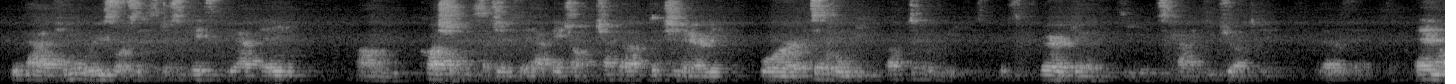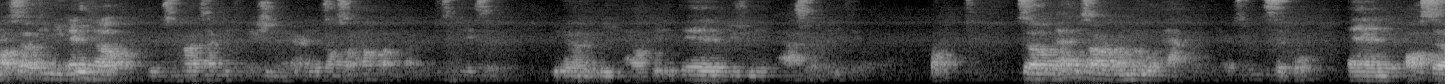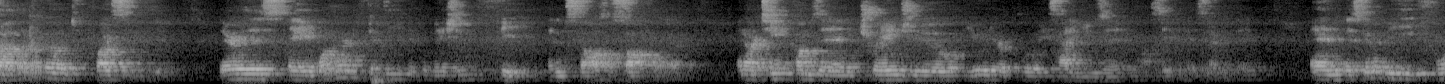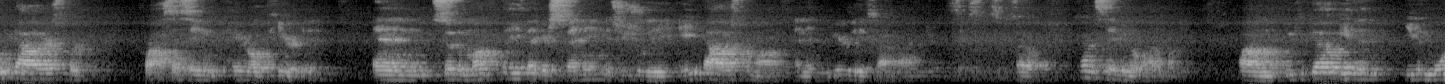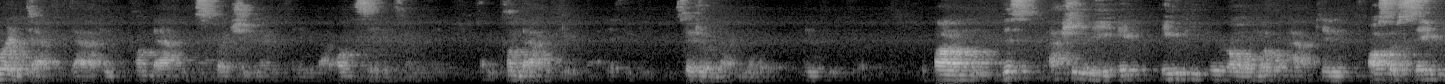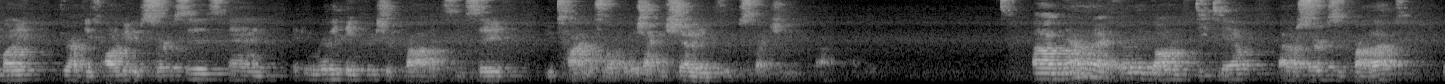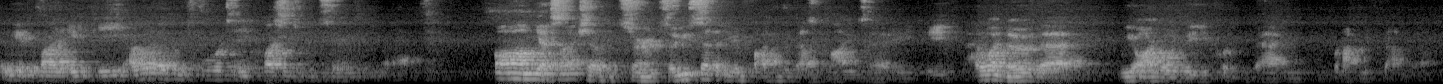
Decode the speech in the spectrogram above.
you have human resources, just in case if you have any um, questions, such as they have HR checkup, dictionary, or a typical week. A typical week is very good and key. It kind of keeps you up to date with everything. And also, if you need any help, there's contact information there, and there's also a help button down there, just in case you know you need help getting in, username, password, anything like that. So that is our Run Mobile app. It's pretty simple. And also, I'd like to go into pricing with you. There is a 150 implementation fee that installs the software, and our team comes in, trains you, you and your employees how to use it and how safe it is and everything. And it's going to be forty dollars per processing payroll period. And so the monthly that you're spending is usually eighty dollars per month, and then yearly is about nine hundred and sixty. So kind of saving a lot of money. Um, we could go even even more in depth with that. I can come back with a spreadsheet and everything about all the savings and everything. So I can come back with you with that if we can schedule that another interview for it. Um, this actually the ADP payroll mobile app can also save money throughout these automated services and really increase your profits and save you time as well, which I can show you through the spreadsheet. Um, now that I've thoroughly gone into detail about our service and product that we have provided ADP, I want to open the floor to any questions or concerns that you might have. Um, yes, I actually have a concern. So you said that you have 500,000 clients at ADP. How do I know that we are going to be putting you back and we're not going to be forgotten about?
